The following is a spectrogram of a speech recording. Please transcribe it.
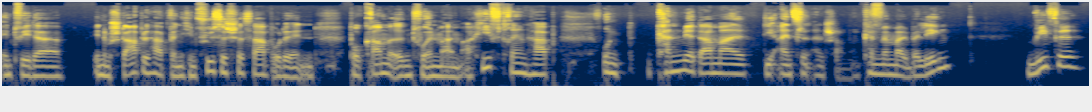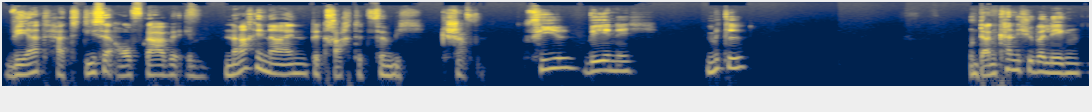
entweder in einem Stapel habe, wenn ich ein physisches habe oder in Programme irgendwo in meinem Archiv drin habe und kann mir da mal die einzeln anschauen und kann mir mal überlegen, wie viel Wert hat diese Aufgabe im Nachhinein betrachtet für mich geschaffen? Viel, wenig, Mittel. Und dann kann ich überlegen,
